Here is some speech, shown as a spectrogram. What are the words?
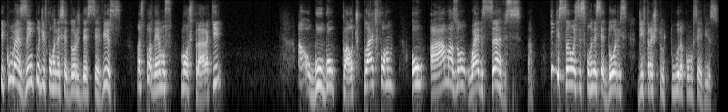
E como exemplo de fornecedores desses serviços, nós podemos mostrar aqui o Google Cloud Platform ou a Amazon Web Services. Tá? O que, que são esses fornecedores de infraestrutura como serviço?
